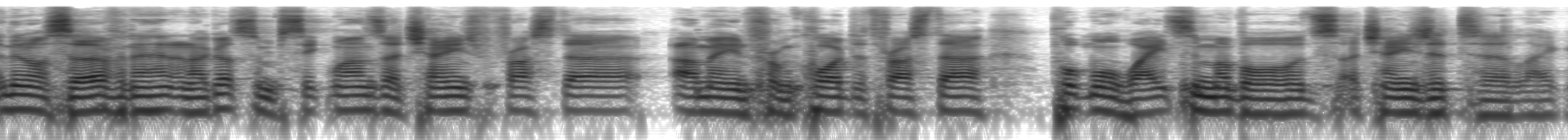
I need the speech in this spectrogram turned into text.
And then I was surfing it, and I got some sick ones. I changed thruster, I mean, from quad to thruster, put more weights in my boards. I changed it to like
